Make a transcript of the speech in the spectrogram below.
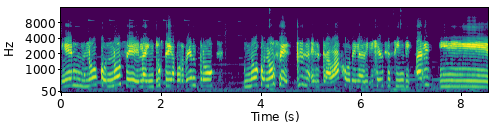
él no conoce la industria por dentro, no conoce el trabajo de la dirigencia sindical y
